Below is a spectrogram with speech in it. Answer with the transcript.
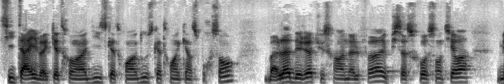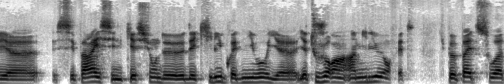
Si tu arrives à 90, 92, 95%, bah là déjà tu seras un alpha et puis ça se ressentira. Mais euh, c'est pareil, c'est une question d'équilibre et de niveau. Il y a, toujours un, milieu en fait. Tu peux pas être soit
